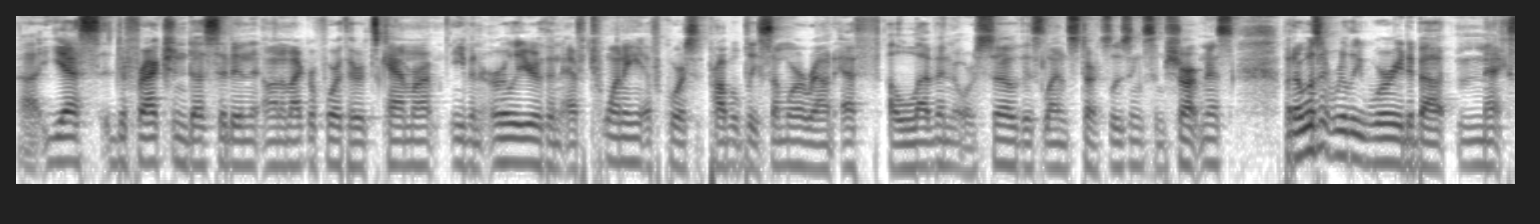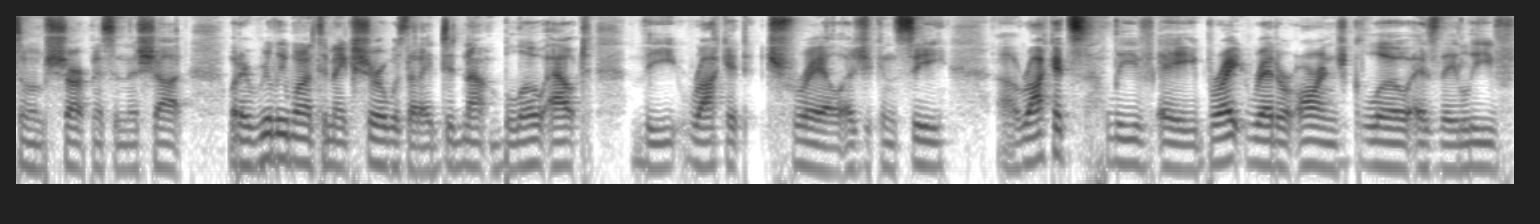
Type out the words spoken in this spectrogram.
Uh, yes, diffraction does sit in on a Micro Four Thirds camera even earlier than f20. Of course, probably somewhere around f11 or so, this lens starts losing some sharpness. But I wasn't really worried about maximum sharpness in this shot. What I really wanted to make sure was that I did not blow out the rocket trail. As you can see, uh, rockets leave a bright red or orange glow as they leave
